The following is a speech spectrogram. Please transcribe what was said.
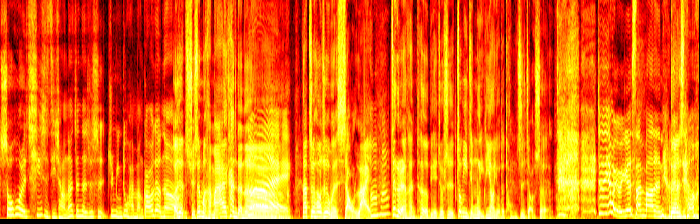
收获了七十几场，那真的就是知名度还蛮高的呢。而且学生们还蛮爱看的呢。对，那最后就是我们的小赖，这个人很特别，就是综艺节目一定要有的同志角色。就是要有一个三八的娘对娘腔。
